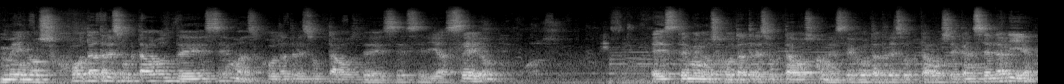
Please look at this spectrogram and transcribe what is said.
Menos j 3 octavos de s más j 3 octavos de s sería 0 este menos j3 octavos con este j3 octavos se cancelaría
